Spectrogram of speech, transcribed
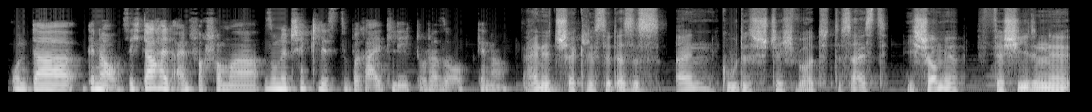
Und da, genau, sich da halt einfach schon mal so eine Checkliste bereitlegt oder so, genau. Eine Checkliste, das ist ein gutes Stichwort. Das heißt, ich schaue mir verschiedene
